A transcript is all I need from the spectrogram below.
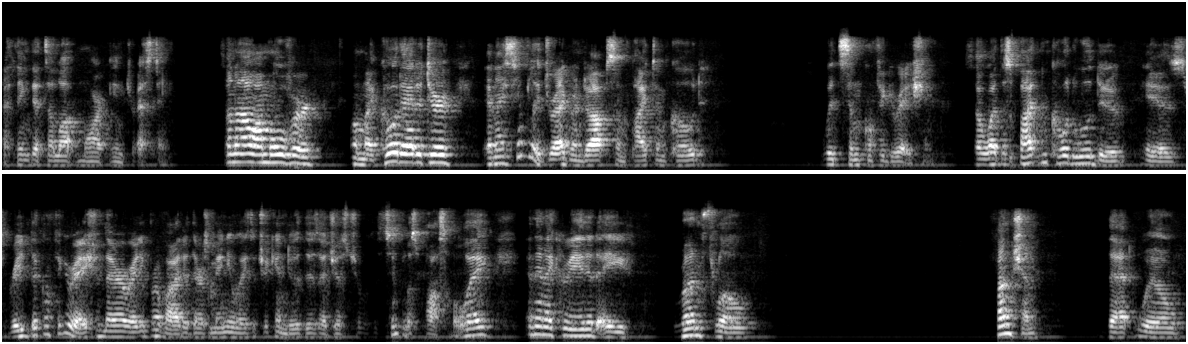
I think that's a lot more interesting. So now I'm over on my code editor, and I simply drag and drop some Python code with some configuration. So what this Python code will do is read the configuration that I already provided. There's many ways that you can do this. I just chose the simplest possible way. And then I created a run flow function that will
